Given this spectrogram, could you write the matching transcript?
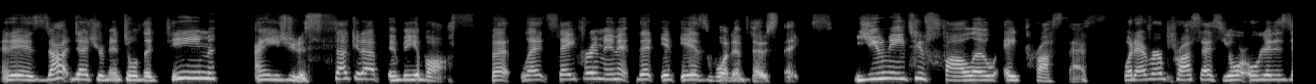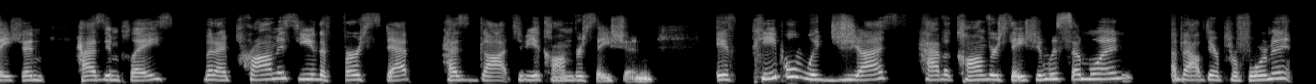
and it is not detrimental the team, I need you to suck it up and be a boss. But let's say for a minute that it is one of those things. You need to follow a process, whatever process your organization has in place. But I promise you, the first step has got to be a conversation. If people would just have a conversation with someone about their performance,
